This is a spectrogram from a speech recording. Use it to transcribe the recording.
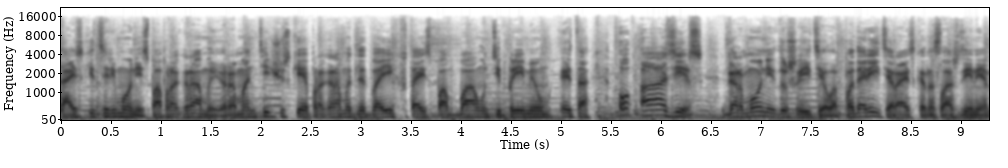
Тайские церемонии, СПА-программы, романтические программы для двоих в Тай Spa Bounty Premium. Это оазис гармонии души и тела. Подарите райское наслаждение.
